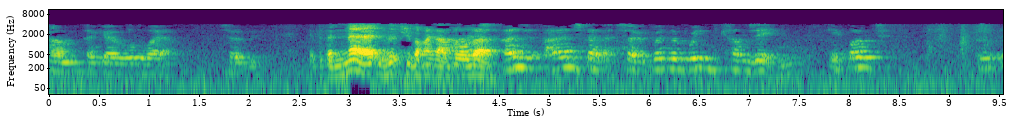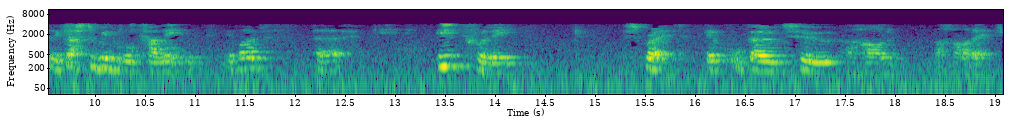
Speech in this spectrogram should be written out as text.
come and go all the way up. So, yeah, but the net is literally behind that door there. I, I understand that. So when the wind comes in, it won't. The gust of wind will come in. It won't uh, equally spread, it will go to a hard, a hard edge.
